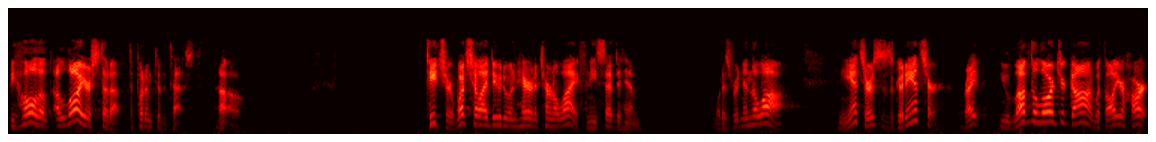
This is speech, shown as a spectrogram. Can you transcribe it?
Behold, a, a lawyer stood up to put him to the test. Uh oh. Teacher, what shall I do to inherit eternal life? And he said to him, What is written in the law? And he answers, This is a good answer, right? You love the Lord your God with all your heart,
